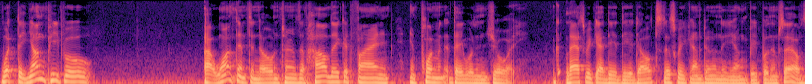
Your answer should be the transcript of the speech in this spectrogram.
what the young people I want them to know in terms of how they could find employment that they would enjoy. Last week I did the adults. This week I'm doing the young people themselves.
